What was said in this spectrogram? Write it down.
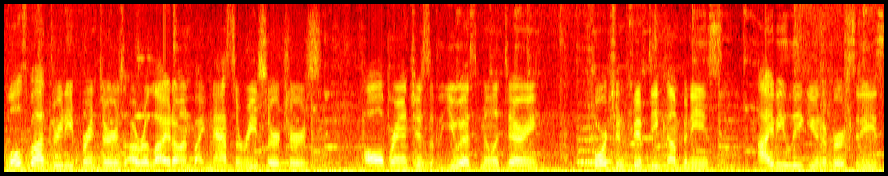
Lulzbot 3D printers are relied on by NASA researchers, all branches of the US military, Fortune 50 companies, Ivy League universities,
